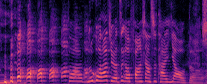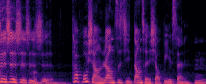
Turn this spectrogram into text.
嗯、对啊，如果他觉得这个方向是他要的，是是是是是，嗯、他不想让自己当成小瘪三。嗯。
